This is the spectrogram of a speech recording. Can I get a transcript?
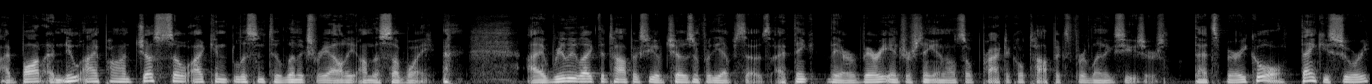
I bought a new iPod just so I can listen to Linux Reality on the subway. I really like the topics you have chosen for the episodes. I think they are very interesting and also practical topics for Linux users. That's very cool. Thank you, Suri.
